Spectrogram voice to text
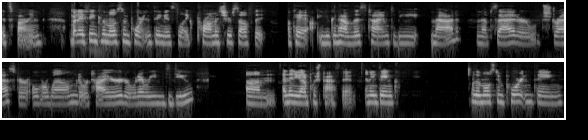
it's fine. But I think the most important thing is to like promise yourself that okay, you can have this time to be mad and upset or stressed or overwhelmed or tired or whatever you need to do. Um, and then you got to push past it. And I think the most important thing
